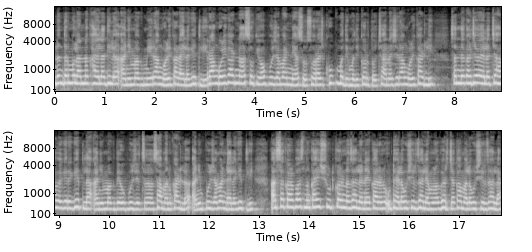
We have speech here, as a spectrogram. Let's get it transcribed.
नंतर मुलांना खायला दिलं आणि मग मी रांगोळी काढायला घेतली. रांगोळी काढणं असो किंवा पूजा मांडणे असो स्वराज खूप मध्ये मध्ये करतो. छान अशी रांगोळी काढली. संध्याकाळच्या वेळेला चहा वगैरे घेतला आणि मग देवपूजेचं सामान काढलं आणि पूजा मांडायला घेतली. आज सकाळपासून काही शूट करणं झालं नाही कारण उठायला उशीर झाल्यामुळं घरच्या कामाला उशीर झाला.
